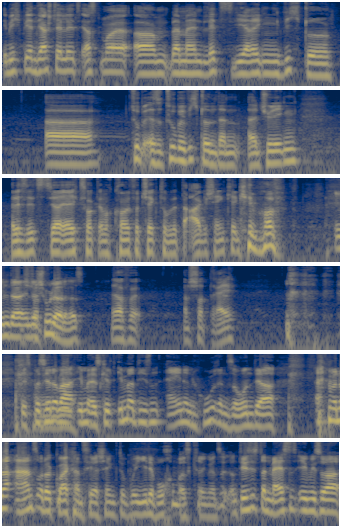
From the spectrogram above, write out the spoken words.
Ich möchte an der Stelle jetzt erstmal ähm, bei meinen letztjährigen Wichtel, äh, zu, also zu bewichtelnden äh, entschuldigen, weil ich letztes Jahr ehrlich gesagt einfach kaum vercheckt habe, nicht da ein Geschenk gegeben habe. In der, in der Schule oder was? Ja, voll. Anstatt drei. Das passiert aber immer, es gibt immer diesen einen Hurensohn, der einfach nur eins oder gar keins herschenkt, obwohl jede Woche was kriegen soll. Und das ist dann meistens irgendwie so ein,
